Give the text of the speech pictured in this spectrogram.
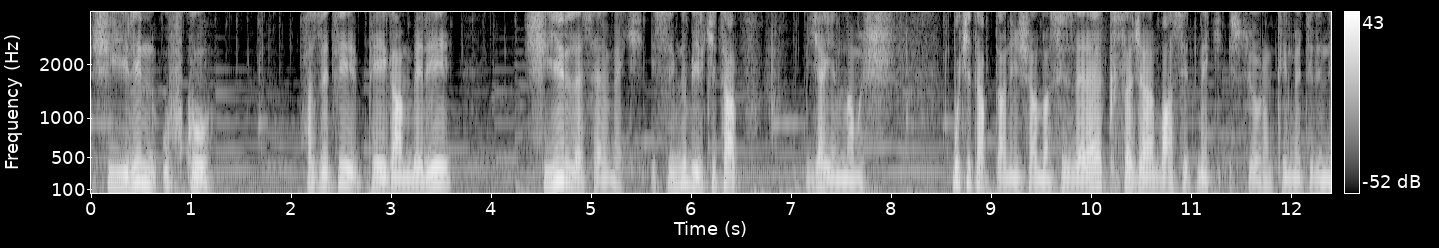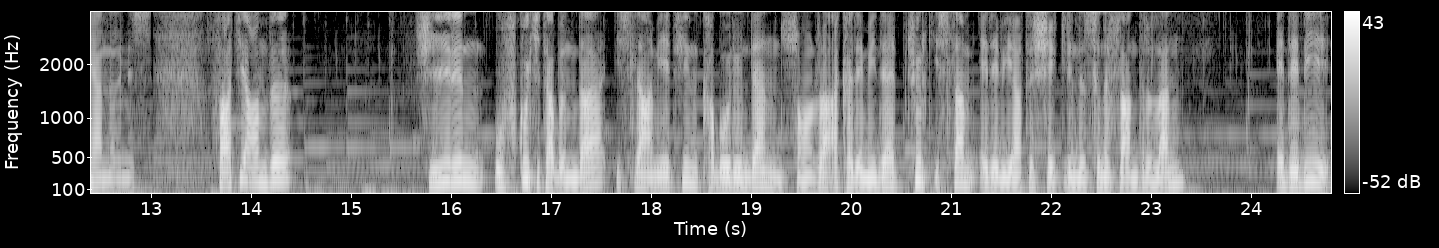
Şiirin Ufku Hazreti Peygamberi Şiirle Sevmek isimli bir kitap yayınlamış. Bu kitaptan inşallah sizlere kısaca bahsetmek istiyorum kıymetli dinleyenlerimiz. Fatih Andı Şiirin Ufku kitabında İslamiyet'in kabulünden sonra akademide Türk İslam Edebiyatı şeklinde sınıflandırılan edebi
